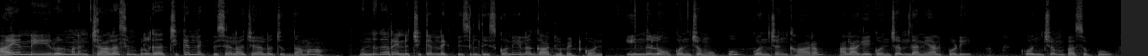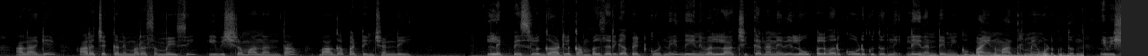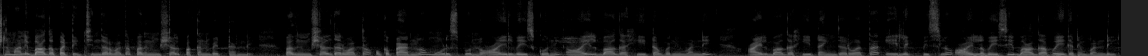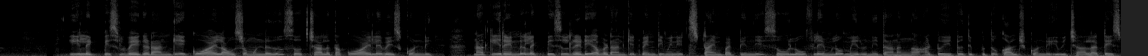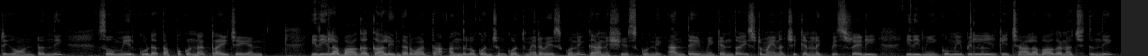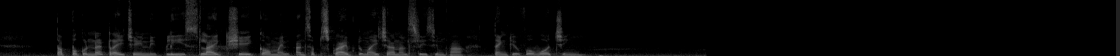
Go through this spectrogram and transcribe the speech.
Hi అండి. ఈరోజు మనం చాలా సింపుల్గా చికెన్ లెగ్ పీస్ ఎలా చేయాలో చూద్దామా? ముందుగా రెండు చికెన్ లెగ్ పీసులు తీసుకొని ఇలా ఘాట్లో పెట్టుకోండి. ఇందులో కొంచెం ఉప్పు కొంచెం కారం అలాగే కొంచెం ధనియాల పొడి కొంచెం పసుపు అలాగే అరచెక్క నిమ్మరసం వేసి ఈ విశ్రమాన్నంతా బాగా పట్టించండి. లెగ్ పీసులు ఘాట్లు కంపల్సరీగా పెట్టుకోండి. దీనివల్ల చికెన్ అనేది లోపల వరకు ఉడుకుతుంది. లేదంటే మీకు పైన మాత్రమే ఉడుకుతుంది. ఈ మిశ్రమాన్ని బాగా పట్టించిన తర్వాత పది నిమిషాలు పక్కన పెట్టండి. పది నిమిషాల తర్వాత ఒక ప్యాన్లో మూడు స్పూన్లు ఆయిల్ వేసుకొని ఆయిల్ బాగా హీట్ అవ్వనివ్వండి. ఆయిల్ బాగా హీట్ అయిన తర్వాత ఈ లెగ్ పీస్లు ఆయిల్లో వేసి బాగా వేగనివ్వండి. ఈ లెగ్ పీస్లు వేగడానికి ఎక్కువ ఆయిల్ అవసరం ఉండదు. సో చాలా తక్కువ ఆయిలే వేసుకోండి. నాకు ఈ రెండు లెగ్ పీసులు రెడీ అవ్వడానికి ట్వంటీ మినిట్స్ టైం పట్టింది. సో లో ఫ్లేమ్లో మీరు నిదానంగా అటు ఇటు తిప్పుతూ కాల్చుకోండి. ఇవి చాలా టేస్టీగా ఉంటుంది. సో మీరు కూడా తప్పకుండా ట్రై చేయండి. ఇది ఇలా బాగా కాలిన తర్వాత అందులో కొంచెం కొత్తిమీర వేసుకొని గార్నిష్ చేసుకోండి. అంతే మీకు ఎంతో ఇష్టమైన చికెన్ లెగ్ పీస్ రెడీ ఇది మీకు మీ పిల్లలకి చాలా బాగా నచ్చుతుంది. తప్పకుండా ట్రై చేయండి. Please like share comment and subscribe to my channel Sri Simha thank you for watching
